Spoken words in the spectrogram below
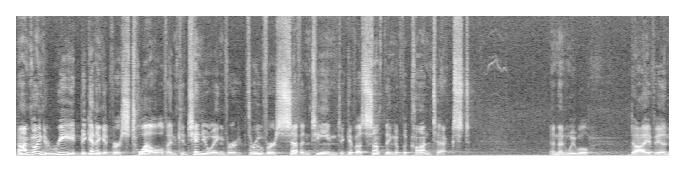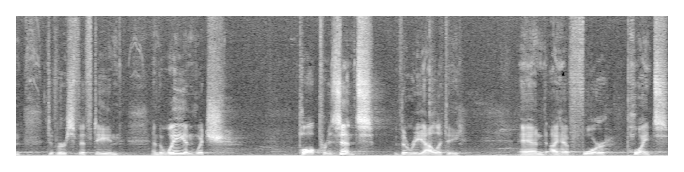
Now, I'm going to read beginning at verse 12 and continuing ver- through verse 17 to give us something of the context. And then we will dive in to verse 15 and the way in which Paul presents the reality. And I have four points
